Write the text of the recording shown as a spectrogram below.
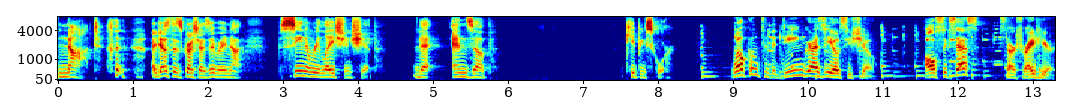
not, I guess this question, has anybody not seen a relationship that ends up keeping score? Welcome to the Dean Graziosi Show. All success starts right here.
